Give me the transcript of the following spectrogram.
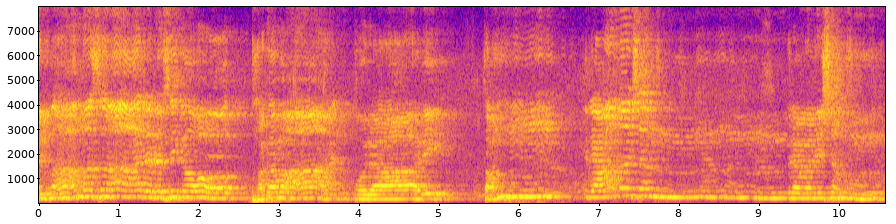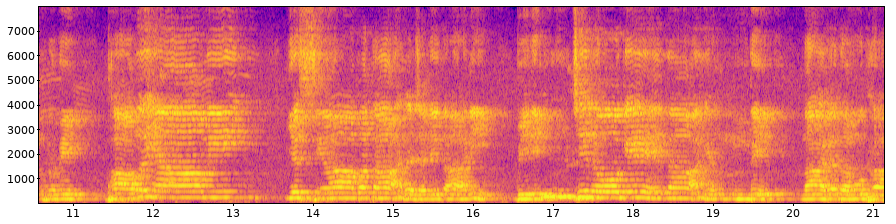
എന്നാമസാരരസികോ ഭഗവാൻ പുരാരി തം രാമചന്ദ്രമനിശം ഹൃദി ഭാവയാമി. യസ്യാവതാരചലിതാനി വിരിഞ്ചി ലോകേ ഗായന്തി. നാരദമുഖാ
